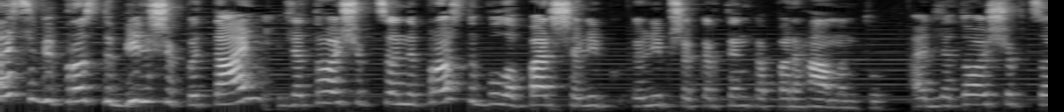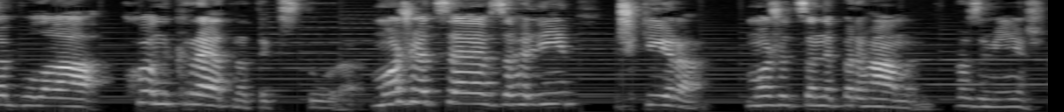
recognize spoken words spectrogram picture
собі просто більше питань для того, щоб це не просто була перша ліп, ліпша картинка пергаменту, а для того, щоб це була конкретна текстура. Може, це взагалі шкіра. Може, це не пергамент, розумієш?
